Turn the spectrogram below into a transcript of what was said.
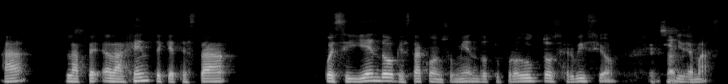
a la, gente que te está pues siguiendo, que está consumiendo tu producto, servicio y demás.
